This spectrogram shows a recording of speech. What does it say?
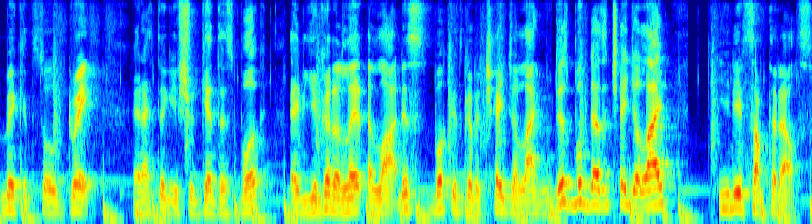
make it so great and I think you should get this book and you're gonna learn a lot. This book is gonna change your life. If this book doesn't change your life, you need something else.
